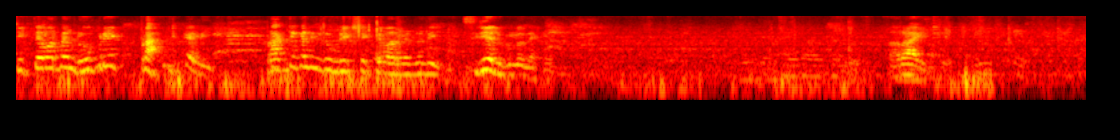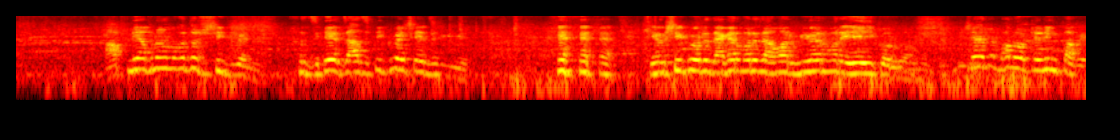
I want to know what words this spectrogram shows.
শিখতে পারবেন রুব্রিক প্র্যাকটিক্যালি প্র্যাকটিক্যালি রুব্রিক শিখতে পারবেন যদি সিরিয়ালগুলো দেখেন। রাইট আপনি আপনার মতো শিখবেন। যে যা শিখবে সে শিখবে। কেউ শিখবে ওটা দেখার পরে যে আমার বিয়ের পরে এই করব আমি। সে ভালো ট্রেনিং পাবে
